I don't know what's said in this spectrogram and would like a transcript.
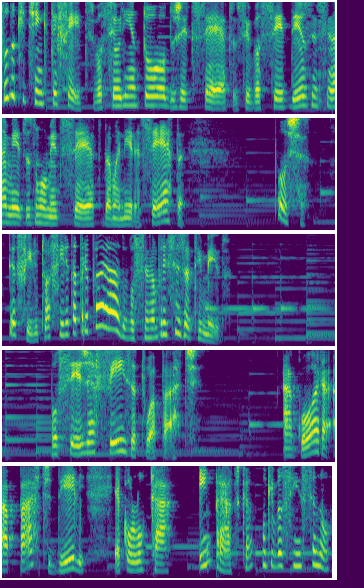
tudo o que tinha que ter feito, se você orientou do jeito certo, se você deu os ensinamentos no momento certo, da maneira certa, poxa, teu filho, tua filha está preparado, você não precisa ter medo. Você já fez a tua parte. Agora a parte dele é colocar em prática o que você ensinou.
